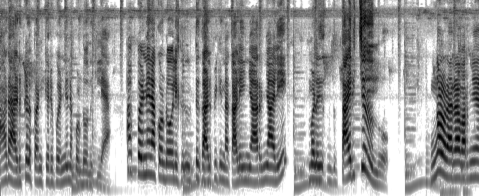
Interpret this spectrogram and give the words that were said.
ആടെ അടുക്കള പണിക്ക് ഒരു പെണ്ണിനെ കൊണ്ടുവന്നിട്ടില്ല. ആ പെണ്ണിനെ കൊണ്ടുപോലെ ഇട്ട് കളിപ്പിക്കുന്ന കളി ഇനി അറിഞ്ഞാൽ നമ്മൾ തരിച്ചു നിന്നു. നിങ്ങളോടാരാ നിങ്ങളോട് ആരാ പറഞ്ഞേ?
